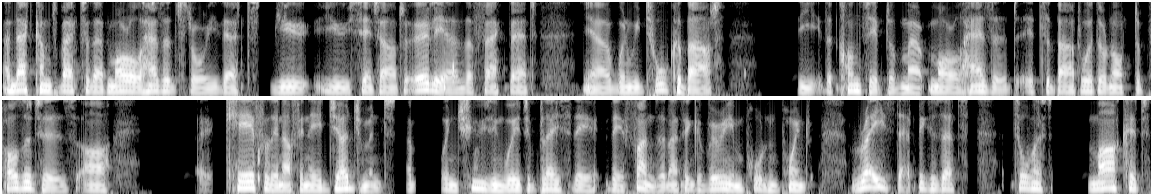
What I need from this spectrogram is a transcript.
And that comes back to that moral hazard story that you you set out earlier, the fact that you know, when we talk about the the concept of moral hazard, it's about whether or not depositors are uh, careful enough in their judgment when choosing where to place their, their funds. And I think a very important point raised that because that's it's almost market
